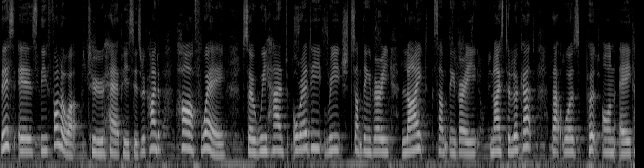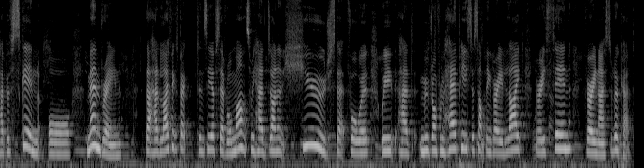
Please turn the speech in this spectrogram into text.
This is the follow up to hair pieces. We're kind of halfway. So we had already reached something very light, something very nice to look at, that was put on a type of skin or membrane that had life expectancy of several months. We had done a huge step forward. We had moved on from hairpiece to something very light, very thin, very nice to look at.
